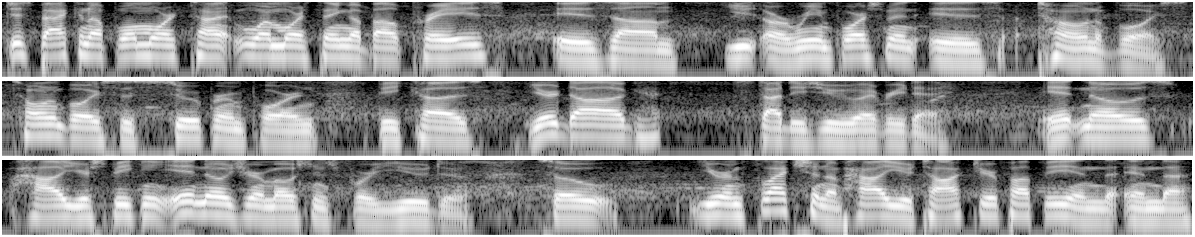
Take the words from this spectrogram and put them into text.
just backing up one more time, one more thing about praise is um, you, or reinforcement is tone of voice. Tone of voice is super important because your dog studies you every day. It knows how you're speaking. It knows your emotions before you do. So your inflection of how you talk to your puppy and the, and the,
